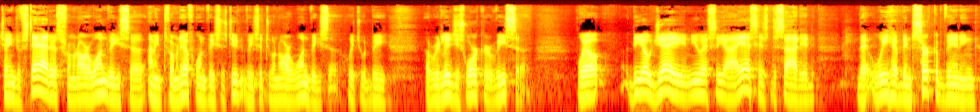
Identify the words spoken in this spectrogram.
change of status from an R1 visa, I mean, from an F1 visa, student visa, to an R1 visa, which would be a religious worker visa. Well, DOJ and USCIS has decided that we have been circumventing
